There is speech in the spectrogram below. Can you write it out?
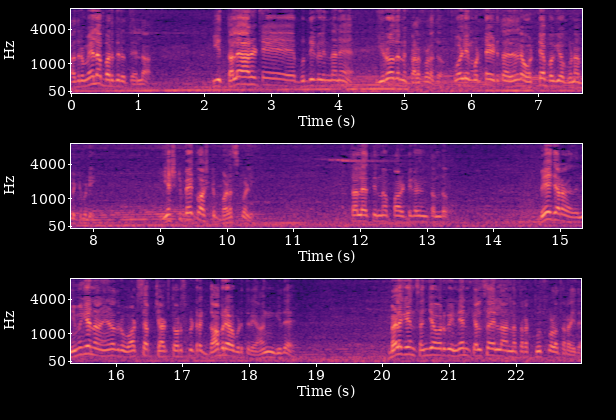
ಅದ್ರ ಮೇಲೆ ಬರ್ದಿರುತ್ತೆ ಎಲ್ಲ. ಈ ತಲೆ ಹರಟೆ ಬುದ್ಧಿಗಳಿಂದಾನೇ ಇರೋದನ್ನ ಕಳ್ಕೊಳ್ಳೋದು. ಕೋಳಿ ಮೊಟ್ಟೆ ಇಡ್ತಾ ಇದೆ ಹೊಟ್ಟೆ ಬಗೆಯೋ ಗುಣ ಬಿಟ್ಬಿಡಿ. ಎಷ್ಟು ಬೇಕೋ ಅಷ್ಟು ಬಳಸ್ಕೊಳ್ಳಿ. ತಲೆ ತಿನ್ನೋ ಪಾರ್ಟಿಗಳನ್ನ ತಂದು. ಬೇಜಾರಾಗುತ್ತೆ ನಿಮಗೆ ನಾನು ಏನಾದರೂ ವಾಟ್ಸಪ್ ಚಾಟ್ ತೋರಿಸ್ಬಿಟ್ರೆ ಗಾಬರಿ ಆಗ್ಬಿಡ್ತೀರಿ. ಹಂಗಿದೆ. ಬೆಳಗ್ಗೆ ಸಂಜೆವರೆಗೂ ಇನ್ನೇನು ಕೆಲಸ ಇಲ್ಲ ಅನ್ನೋ ತರ ಕೂತ್ಕೊಳ್ಳೋ ತರ ಇದೆ.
